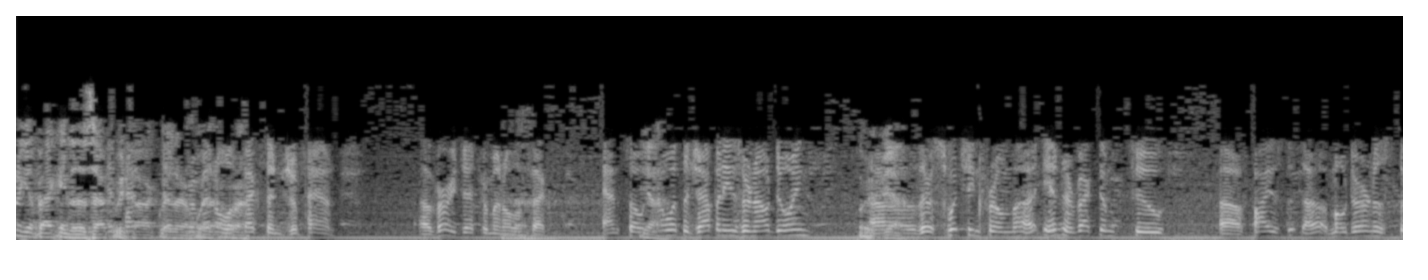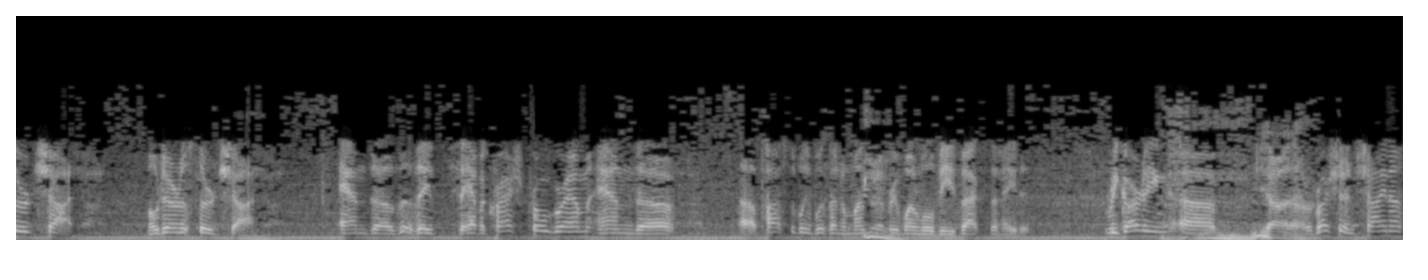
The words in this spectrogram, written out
going to get back into this after it we talk with our. detrimental effects in Japan. Uh, very detrimental effects. And so, you know what the Japanese are now doing? Uh, yeah. They're switching from uh, Ivermectin to uh, Pfizer, uh, Moderna's third shot. Moderna's third shot. And uh, they they have a crash program, and uh, uh, possibly within a month, everyone will be vaccinated. regarding uh, Yeah. uh, Russia and China,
